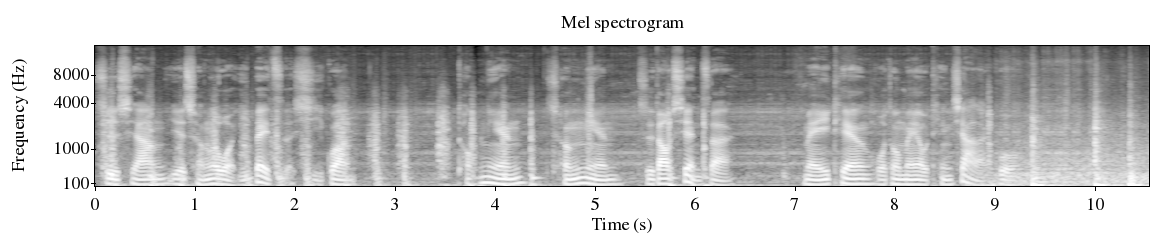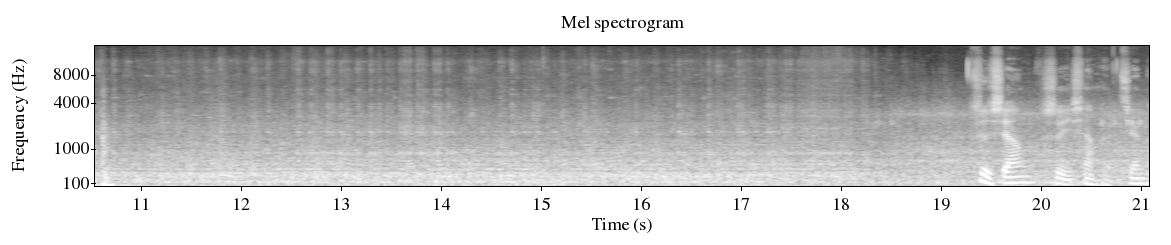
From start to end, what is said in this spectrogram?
制香也成了我一辈子的习惯。年、成年。直到现在，每一天我都没有停下来过。制香是一项很艰难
